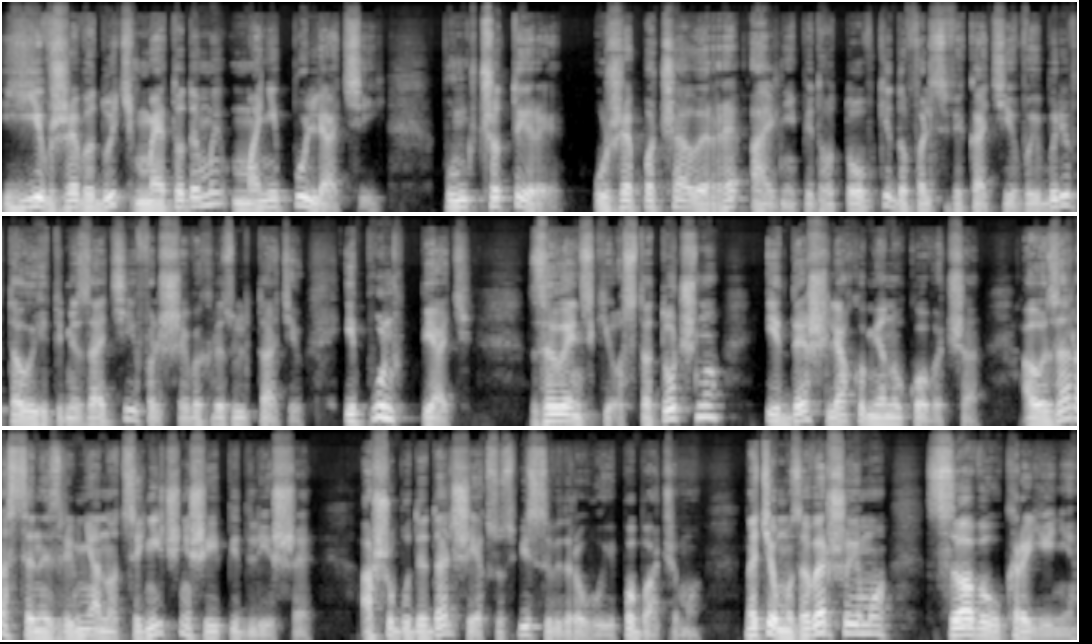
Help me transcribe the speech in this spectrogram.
Її вже ведуть методами маніпуляцій. Пункт 4. Уже почали реальні підготовки до фальсифікації виборів та легітимізації фальшивих результатів. І пункт 5. Зеленський остаточно іде шляхом Януковича. Але зараз це незрівняно цинічніше і підліше. А що буде далі, як суспільство відреагує? Побачимо. На цьому завершуємо. Слава Україні!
